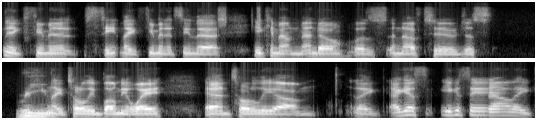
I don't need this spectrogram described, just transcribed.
like few minute scene, like few minute scene that he came out in Mando was enough to just Re- like totally blow me away and totally um like i guess you could say now like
